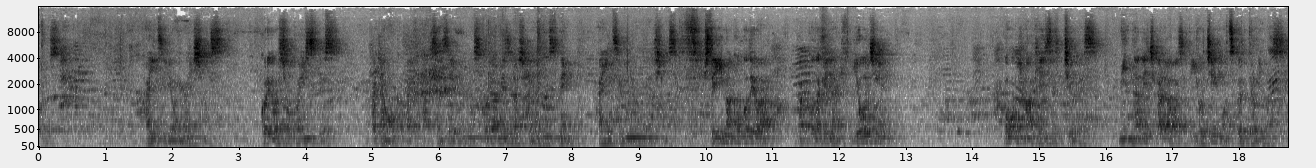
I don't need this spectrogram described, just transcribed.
場です。はい次お願いします。これは職員室です。赤ちゃんを抱えた先生がいます。これは珍しくないですね。はい次にお願いします。そして今ここでは学校だけじゃなくて幼稚園を今建設中です。みんなで力を合わせて幼稚園を作っております。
